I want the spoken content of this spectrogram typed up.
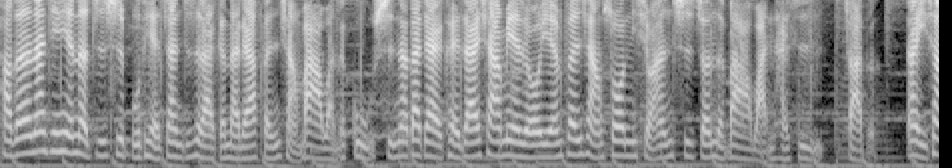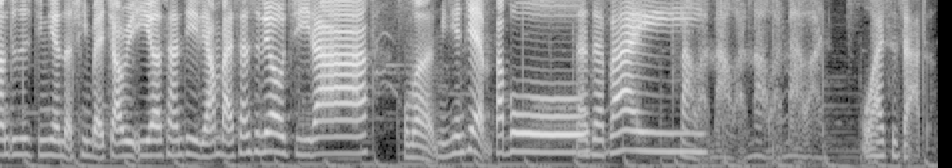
好的，那今天的知识补铁站就是来跟大家分享霸丸的故事。那大家也可以在下面留言分享，说你喜欢吃真的霸丸还是炸的。那以上就是今天的新北教育一二三第两百三十六集啦，我们明天见，拜拜，大家拜。骂完骂完骂完骂完，我爱吃炸的。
